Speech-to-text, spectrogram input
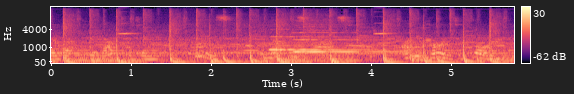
I am going to floor.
